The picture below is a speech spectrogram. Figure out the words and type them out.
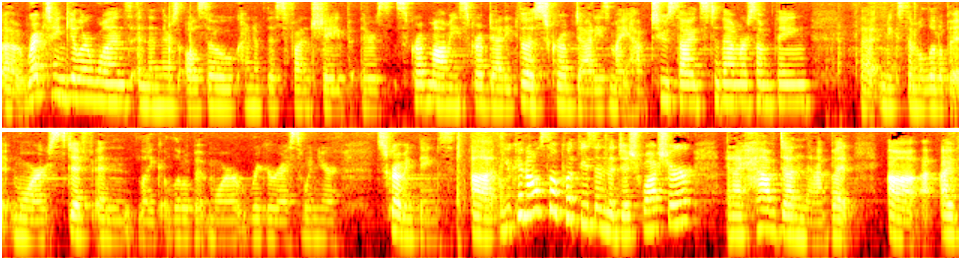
uh, rectangular ones, and then there's also kind of this fun shape. There's Scrub Mommy, Scrub Daddy. The Scrub Daddies might have two sides to them or something that makes them a little bit more stiff and like a little bit more rigorous when you're scrubbing things. Uh, you can also put these in the dishwasher, and I have done that, but uh, i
